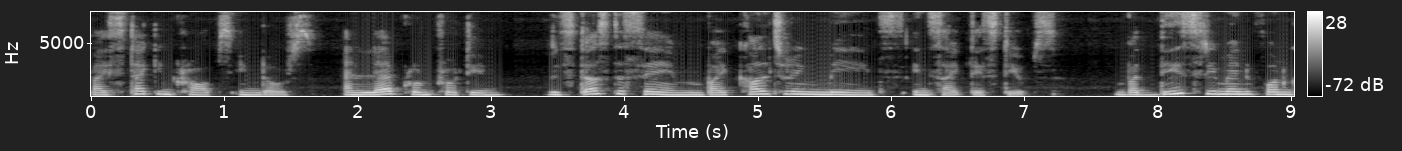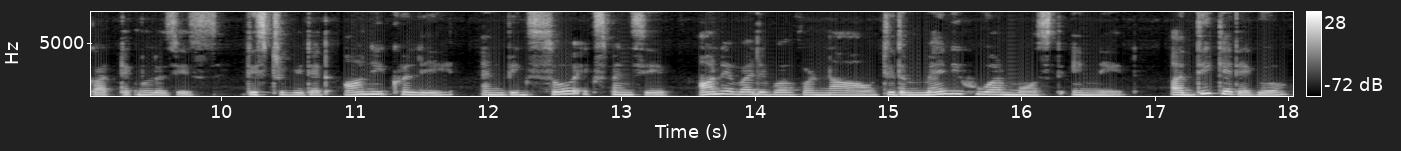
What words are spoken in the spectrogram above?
by stacking crops indoors, and lab grown protein which does the same by culturing meats inside test tubes. But these remain vanguard technologies, distributed unequally and being so expensive, unavailable for now to the many who are most in need. A decade ago,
